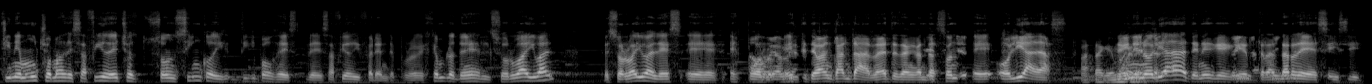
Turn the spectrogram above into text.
tiene mucho más desafío. De hecho, son cinco tipos de, desafíos diferentes. Por ejemplo, tenés el survival. El survival es, eh, es por. Este te va a encantar, ¿no? Este te va a encantar. Son eh, oleadas. Hasta que te vienen oleadas, tenés que tratar de. Sí, sí.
